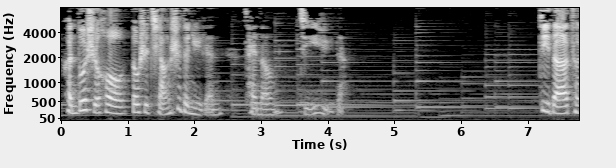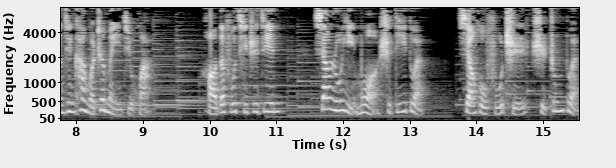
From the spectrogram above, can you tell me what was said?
很多时候都是强势的女人才能给予的。记得曾经看过这么一句话：好的夫妻之间，相濡以沫是低段，相互扶持是中段，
